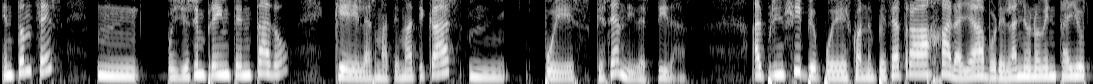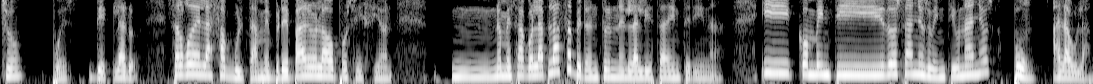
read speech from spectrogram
Entonces, mm, pues yo siempre he intentado que las matemáticas, mm, pues que sean divertidas. Al principio, pues cuando empecé a trabajar allá por el año 98, pues de claro, salgo de la facultad, me preparo la oposición, mm, no me saco la plaza, pero entro en la lista de interinas. Y con 22 años, 21 años, ¡pum!, al aula.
